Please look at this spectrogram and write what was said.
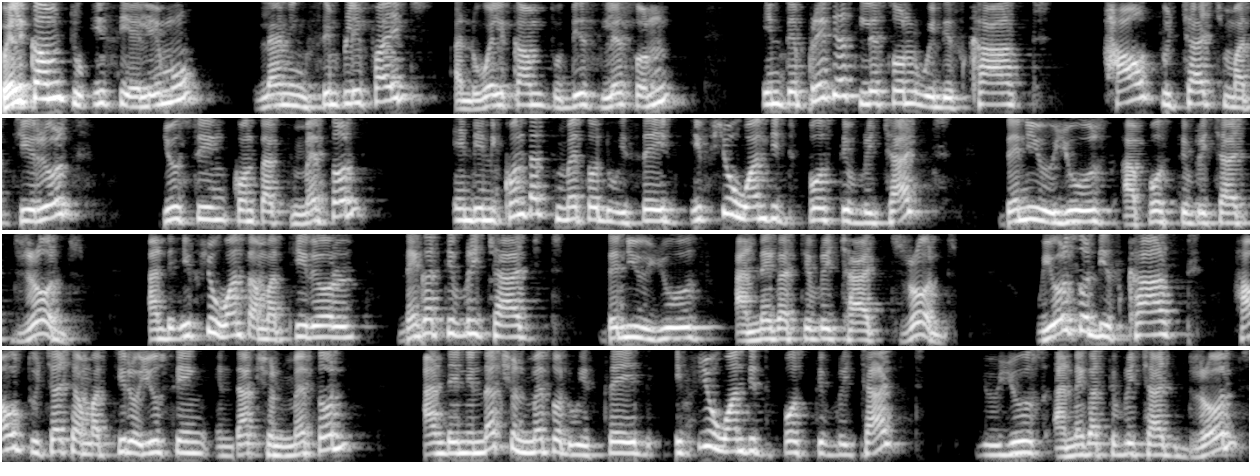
Welcome to EasyElimu Learning Simplified and welcome to this lesson. In the previous lesson, we discussed how to charge materials using contact method. And in contact method, we said if you want it positively charged, then you use a positively charged rod. And if you want a material negatively charged, then you use a negatively charged rod. We also discussed how to charge a material using induction method. And in induction method, we said if you want it positively charged, you use a negatively charged rod.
